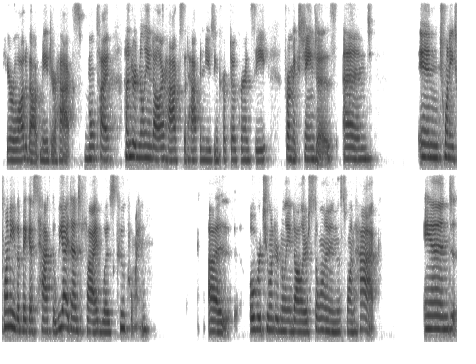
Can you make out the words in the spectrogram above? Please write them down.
hear a lot about major hacks, multi-hundred million dollar hacks that happen using cryptocurrency from exchanges. And in 2020, the biggest hack that we identified was KuCoin uh, over $200 million stolen in this one hack. And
